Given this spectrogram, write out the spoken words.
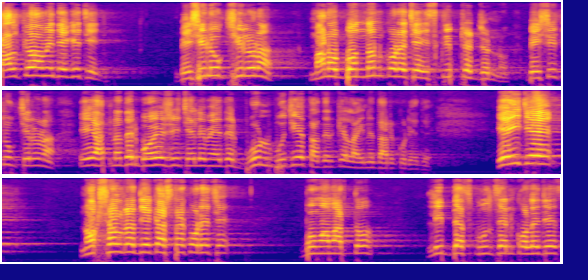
কালকেও আমি দেখেছি, বেশি লোক ছিল না, মানববন্ধন করেছে স্ক্রিপ্টের জন্য। বেশি লোক ছিল না। এই আপনাদের বয়সী ছেলে মেয়েদের ভুল বুঝিয়ে তাদেরকে লাইনে দাঁড় করিয়ে দেয় এই যে নকশালরা যে কাজটা করেছে, বোমা মারত leave the schools and colleges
